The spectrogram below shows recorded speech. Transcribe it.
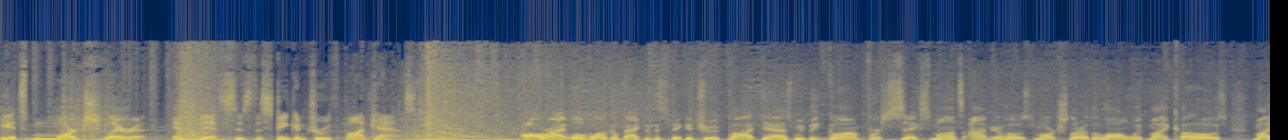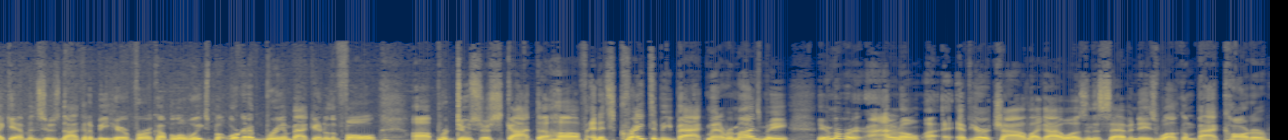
It's Mark Schlereth, and this is the Stinkin' Truth Podcast. All right, well, welcome back to the Stinkin' Truth Podcast. We've been gone for six months. I'm your host, Mark Schlereth, along with my co host, Mike Evans, who's not going to be here for a couple of weeks, but we're going to bring him back into the fold. Uh, producer Scott DeHuff, and it's great to be back, man. It reminds me, you remember, I don't know, uh, if you're a child like I was in the 70s, welcome back, Kotter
